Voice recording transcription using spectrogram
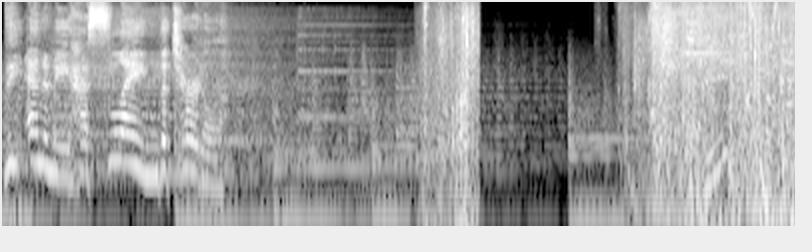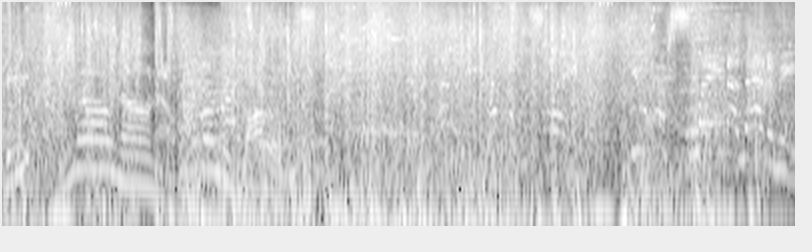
The enemy has slain the turtle. No, no, no. I'm only borrowing. You have slain an enemy!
